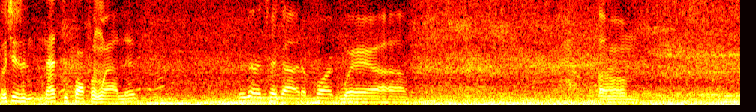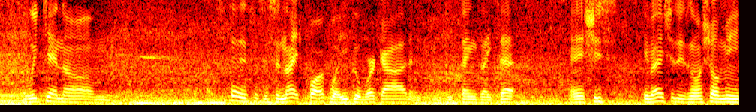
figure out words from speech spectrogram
which is not too far from where I live. We're gonna check out a park where uh, um, we can. Um, she said it's, it's a nice park where you could work out and, and things like that. And she's eventually is gonna show me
